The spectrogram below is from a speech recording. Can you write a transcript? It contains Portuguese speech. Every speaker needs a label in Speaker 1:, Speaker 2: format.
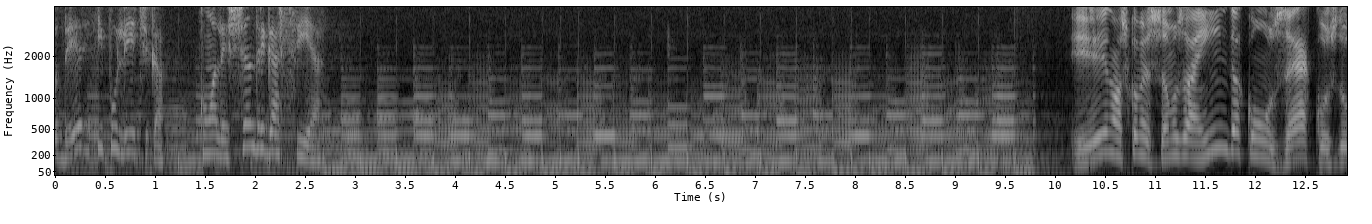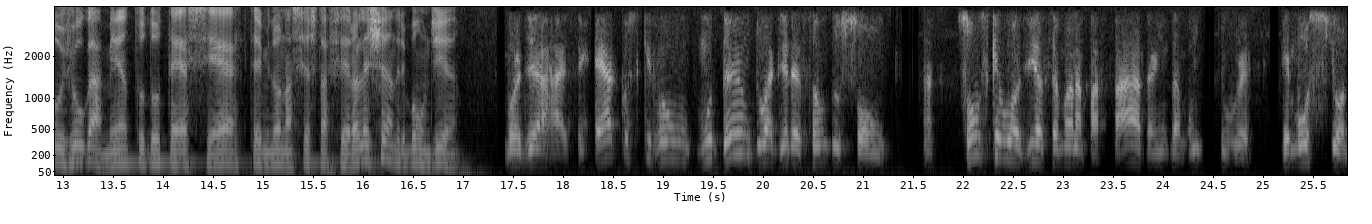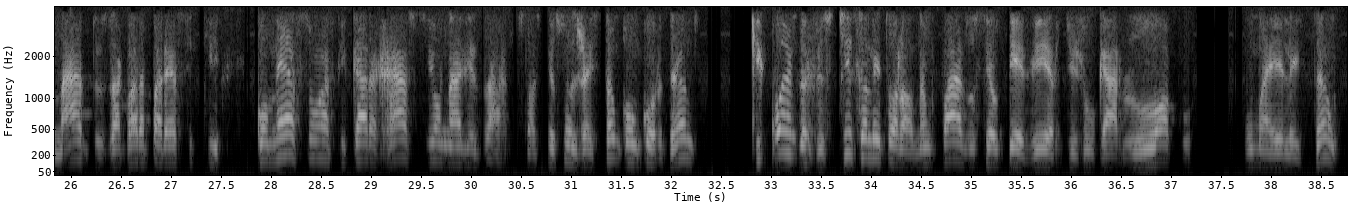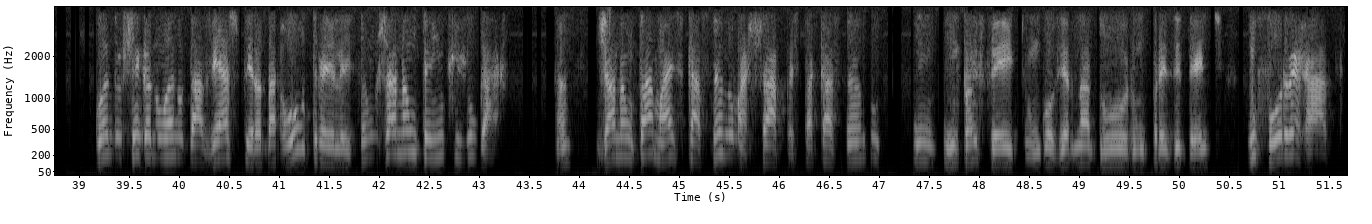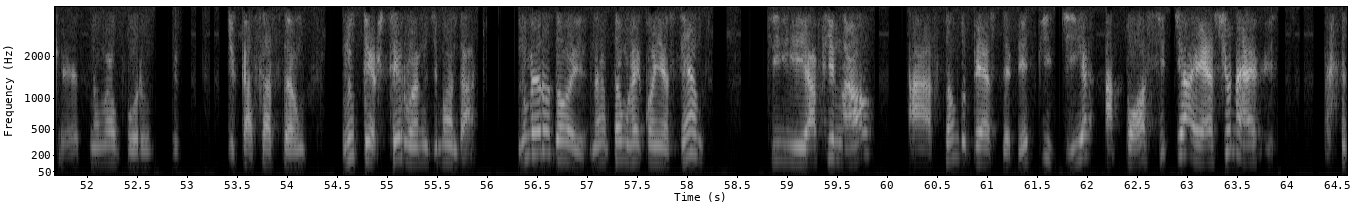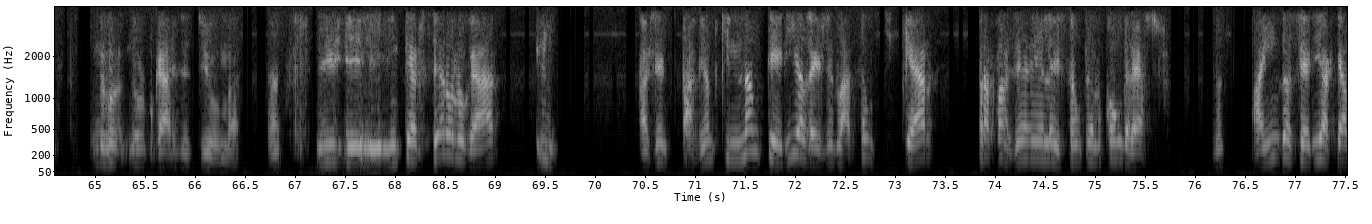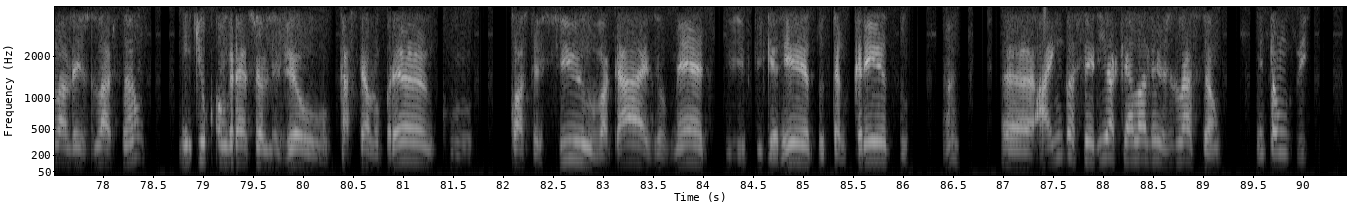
Speaker 1: Poder e Política, com Alexandre Garcia.
Speaker 2: E nós começamos ainda com os ecos do julgamento do TSE, que terminou na sexta-feira. Alexandre, bom dia.
Speaker 3: Bom dia, Heisen. Ecos que vão mudando a direção do som. Sons que eu ouvi a semana passada, ainda muito emocionados, agora parece que começam a ficar racionalizados. As pessoas já estão concordando que quando a Justiça Eleitoral não faz o seu dever de julgar logo uma eleição, quando chega no ano da véspera da outra eleição, já não tem o que julgar. Né? Já não está mais caçando uma chapa, está caçando um, um, prefeito, um governador, um presidente, no foro errado, que esse não é o foro de, de cassação no terceiro ano de mandato. Número dois, né? estamos reconhecendo que, afinal, a ação do PSDB pedia a posse de Aécio Neves no, no lugar de Dilma. Né? E, e, em terceiro lugar, a gente está vendo que não teria legislação sequer para fazer a eleição pelo Congresso. Né? Ainda seria aquela legislação em que o Congresso elegeu Castelo Branco, Costa e Silva, Geisel, Médici, Figueiredo, Tancredo. Né? Uh, ainda seria aquela legislação. Então,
